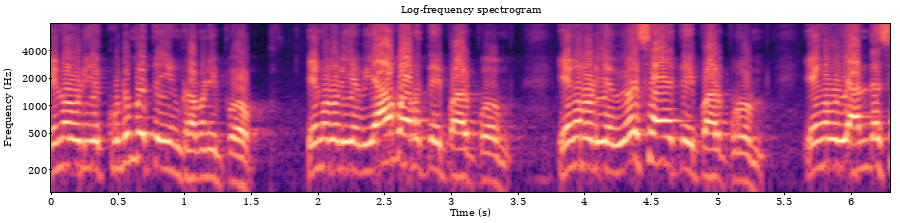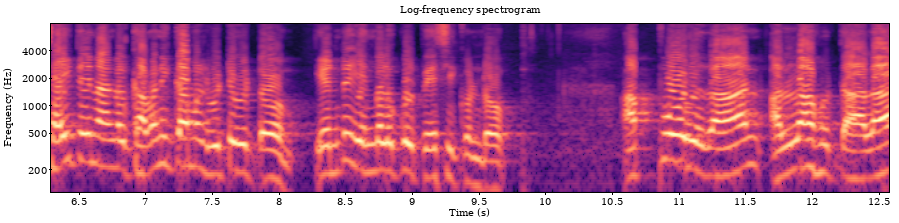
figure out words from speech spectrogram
எங்களுடைய குடும்பத்தையும் கவனிப்போம். எங்களுடைய வியாபாரத்தை பார்ப்போம். எங்களுடைய விவசாயத்தை பார்ப்போம். எங்களுடைய அந்த சைட்டை நாங்கள் கவனிக்காமல் விட்டுவிட்டோம் என்று எங்களுக்குள் பேசிக்கொண்டோம். அப்போதுதான் அல்லாஹு தாலா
